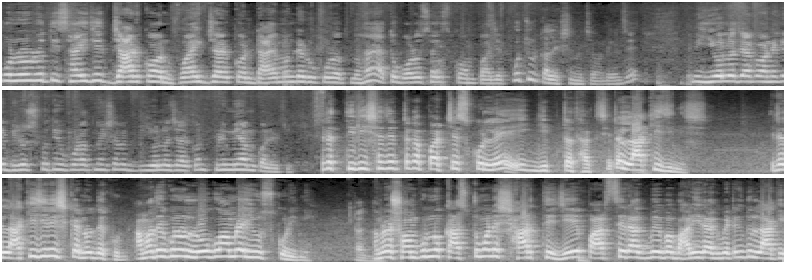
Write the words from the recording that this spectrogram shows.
পনেরো রতি সাইজের জারকন হোয়াইট জারকন ডায়মন্ডের উপরত্ন হ্যাঁ এত বড় সাইজ কম পাওয়া যায়। প্রচুর কালেকশন আছে আমাদের কাছে। ইয়েলো জারকন, অনেকে বৃহস্পতি উপরত্ন হিসাবে ইয়েলো জারকন প্রিমিয়াম কোয়ালিটি এটা তিরিশ হাজার টাকা পারচেস করলে এই গিফটটা থাকছে। এটা লাকি জিনিস। এটা লাকি জিনিস কেন? দেখুন, আমাদের কোনো লোগো আমরা ইউজ করিনি। আমরা সম্পূর্ণ কাস্টমারের স্বার্থে যে পার্সে রাখবে বা বাড়ি রাখবে এটা কিন্তু লাকি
